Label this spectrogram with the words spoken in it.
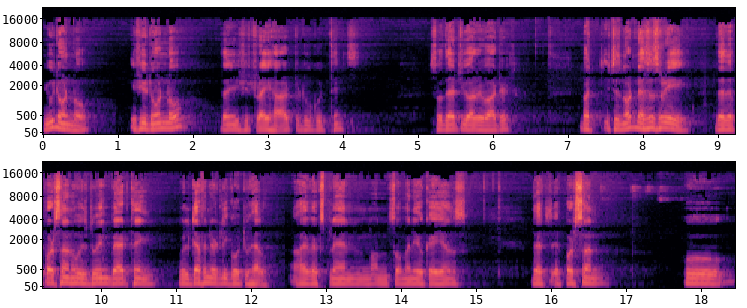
You don't know. If you don't know, then you should try hard to do good things so that you are rewarded. But it is not necessary that the person who is doing bad thing will definitely go to hell. I have explained on so many occasions that a person who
